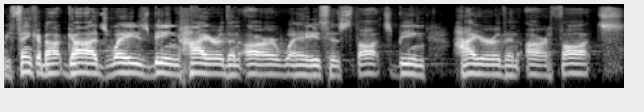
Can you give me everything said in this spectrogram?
We think about God's ways being higher than our ways, His thoughts being higher than our thoughts.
